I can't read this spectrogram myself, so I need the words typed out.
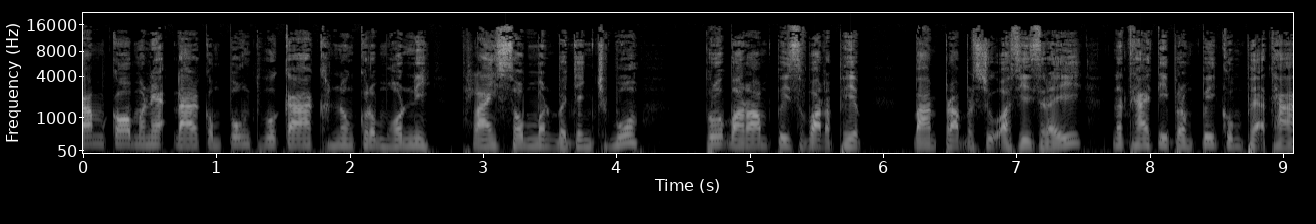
កម្មករម្នាក់ដែលកំពុងធ្វើការក្នុងក្រុមហ៊ុននេះថ្លែងសុំមិនបញ្ចេញឈ្មោះព្រោះបារម្ភពីសុវត្ថិភាពបានប្រាប់បទសុអសីសេរីនៅថ្ងៃទី7កុម្ភៈថា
